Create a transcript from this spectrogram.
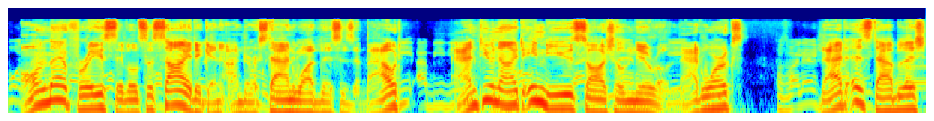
Only a free civil society can understand what this is about and unite in new social neural networks that establish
